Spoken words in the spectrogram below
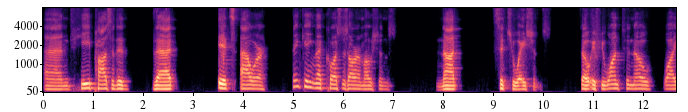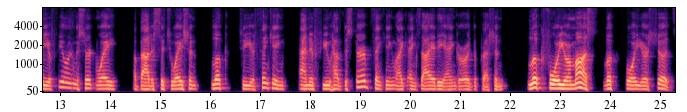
And he posited that it's our thinking that causes our emotions, not situations. So if you want to know why you're feeling a certain way about a situation, look to your thinking. And if you have disturbed thinking like anxiety, anger, or depression, look for your must, look for your shoulds.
